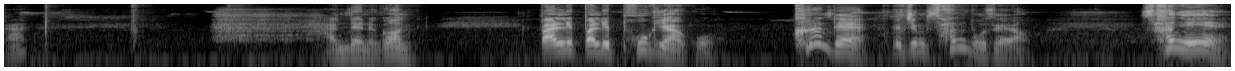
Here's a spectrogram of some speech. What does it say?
아? 안 되는 건 빨리빨리 포기하고 그런데 지금 산 보세요. 산이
